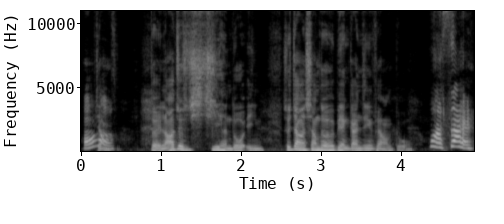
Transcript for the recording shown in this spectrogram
哦、这样子，对，然后就是吸很多音，所以这样相对会变干净非常多。哇塞！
